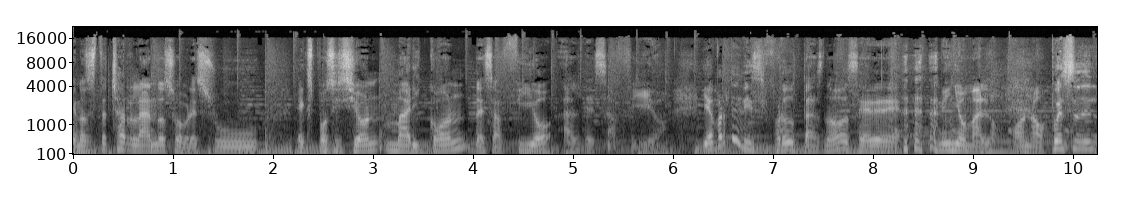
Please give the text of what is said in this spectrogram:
que nos está charlando sobre su exposición Maricón, Desafío al Desafío. Y aparte disfrutas, ¿no? Ser eh, niño malo, ¿o no? Pues eh,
